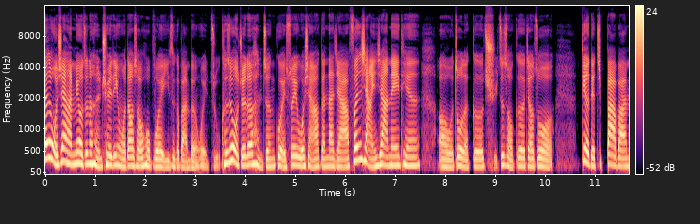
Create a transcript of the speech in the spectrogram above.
但是我现在还没有真的很确定，我到时候会不会以这个版本为主。可是我觉得很珍贵，所以我想要跟大家分享一下那一天，呃，我做的歌曲。这首歌叫做《第二点几八班》，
